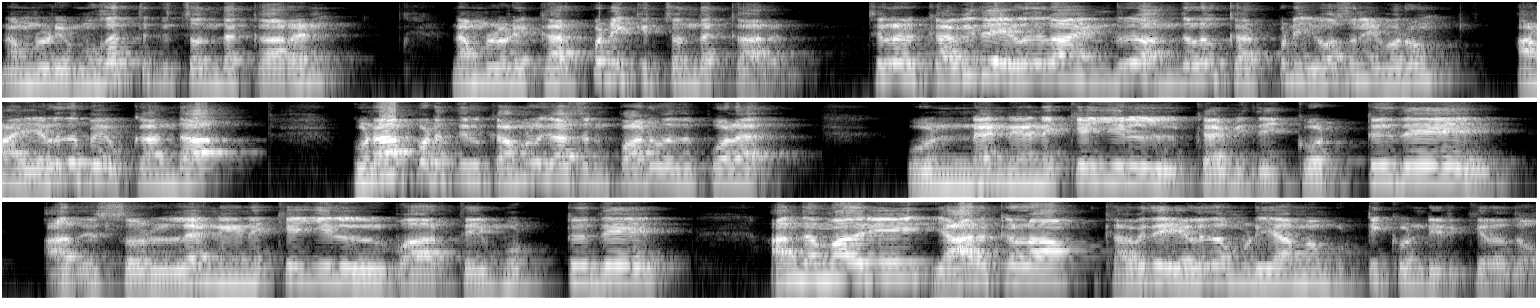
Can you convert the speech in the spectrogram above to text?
நம்மளுடைய முகத்துக்கு சொந்தக்காரன் நம்மளுடைய கற்பனைக்கு சொந்தக்காரன். சிலர் கவிதை எழுதலாம் என்று அந்தளவு கற்பனை யோசனை வரும். ஆனால் எழுத போய் உட்கார்ந்தா குணா படத்தில் கமல்ஹாசன் பாடுவது போல உன்னை நினைக்கையில் கவிதை கொட்டுதே அது சொல்ல நினைக்கையில் வார்த்தை முட்டுதே. அந்த மாதிரி யாருக்கெல்லாம் கவிதை எழுத முடியாம முட்டி கொண்டிருக்கிறதோ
